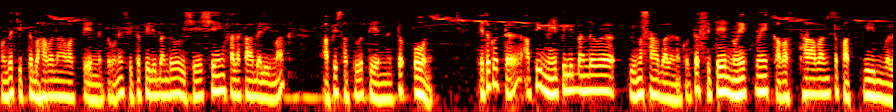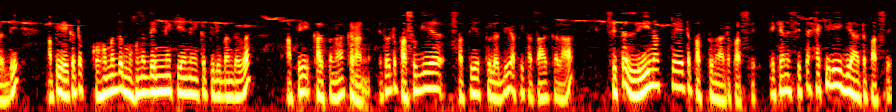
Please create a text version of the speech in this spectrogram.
හොඳ චිත්ත භාවනාවක් තියෙන්නට ඕනේ. සිත පිළිබඳව විශේෂයෙන් සලකා බැලීමක් අපි සතුව තියෙන්නට ඕනේ. එතකොට අපි මේ පිළිබඳව විමසා බලනකොට සිතේ නොඑක් නොඑක් අවස්ථාවන්ට පත්වීම වලදී අපි ඒකට කොහොමද මුහුණ දෙන්නේ කියන එක පිළිබඳව අපි කල්පනා කරන්නේ. එතකොට පසුගිය සතිය තුළදී අපි කතා කළා සිත ලීනත්වයටපත් වුණාට පස්සේ, ඒ කියන්නේ සිත හැකිලී ගියාට පස්සේ,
